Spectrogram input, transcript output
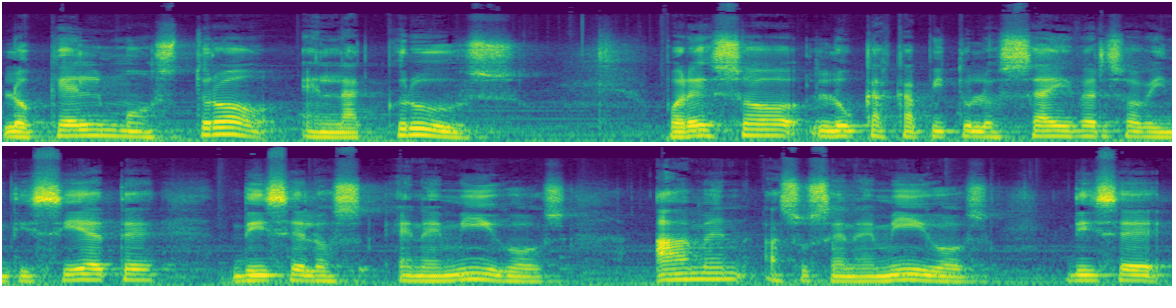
lo que Él mostró en la cruz. Por eso Lucas capítulo 6, verso 27 dice los enemigos, amen a sus enemigos. Dice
